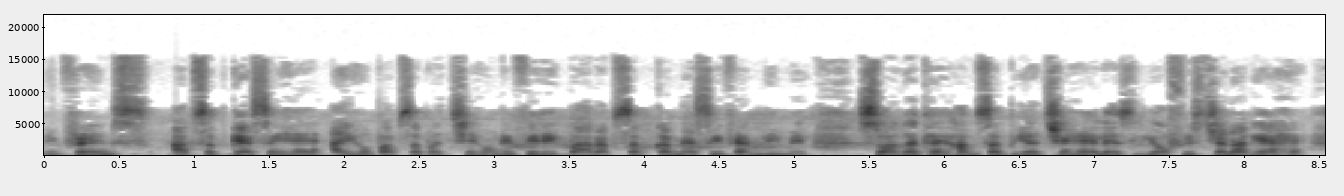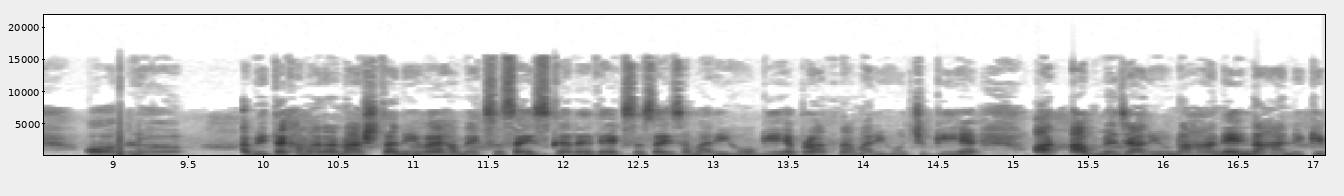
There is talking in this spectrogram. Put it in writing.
मॉर्निंग फ्रेंड्स आप सब कैसे हैं? आई होप आप सब अच्छे होंगे। फिर एक बार आप सबका मैसी फैमिली में स्वागत है। हम सब भी अच्छे हैं। लेस्ली ऑफ़िस चला गया है। और अभी तक हमारा नाश्ता नहीं हुआ है। हम एक्सरसाइज कर रहे थे। एक्सरसाइज हमारी हो गई है। प्रार्थना हमारी हो चुकी है। और अब मैं जा रही हूँ नहाने। नहाने के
